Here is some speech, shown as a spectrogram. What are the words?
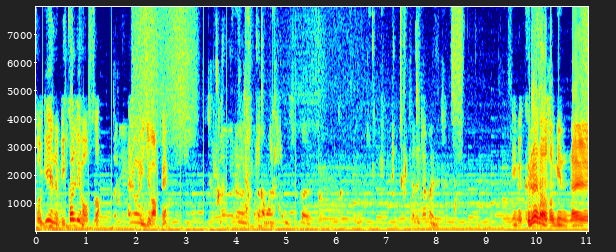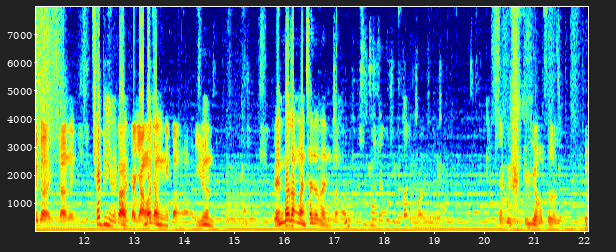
거기에는 밑걸림 없어? 할머니 집 앞에? 그거는 수차가 많아서 좀 있을 거야. 새를 잡아야 돼. 그러니까 그래서 거기는 내가 나는 채비가 양어장이니까 이런 맨바닥만 찾아다닌다. 아니, 수초 제거실을 가지고 가야 텐데. 그- 그게 없어서 그래.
